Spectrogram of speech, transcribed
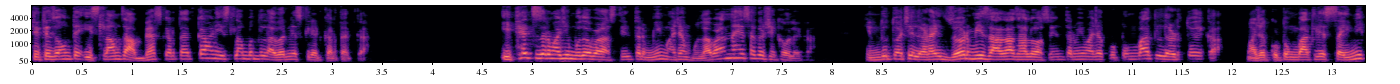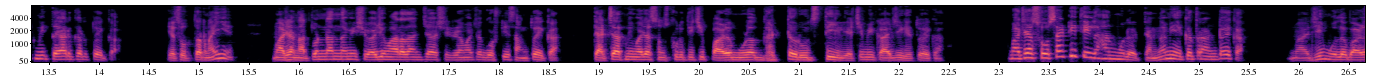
तिथे जाऊन ते इस्लामचा अभ्यास करतायत का? आणि इस्लामबद्दल अवेअरनेस क्रिएट करतायत का? इथेच जर माझी मुलं बाळ असतील तर मी माझ्या मुलाबाळांना हे सगळं शिकवलंय का? हिंदुत्वाची लढाई जर मी जागा झालो असेल तर मी माझ्या कुटुंबात लढतोय का? माझ्या कुटुंबातले सैनिक मी तयार करतोय का? याचं उत्तर नाहीये. माझ्या नातवंडांना मी शिवाजी महाराजांच्या श्रीरामाच्या गोष्टी सांगतोय का? त्याच्यात मी माझ्या संस्कृतीची पाळमुळं घट्ट रुजतील याची मी काळजी घेतोय का? माझ्या सोसायटीतली लहान मुलं त्यांना मी एकत्र आणतोय का? माझी मुलं बाळ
